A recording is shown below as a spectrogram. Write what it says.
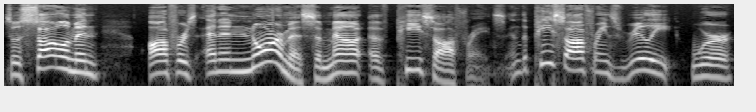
So Solomon offers an enormous amount of peace offerings. And the peace offerings really were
